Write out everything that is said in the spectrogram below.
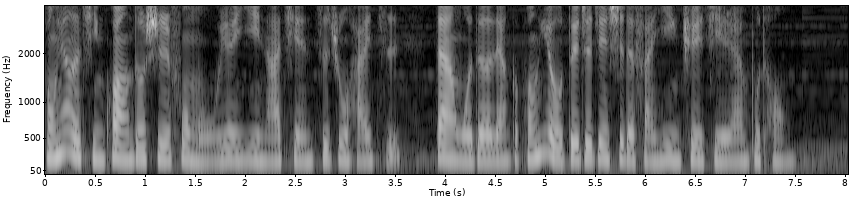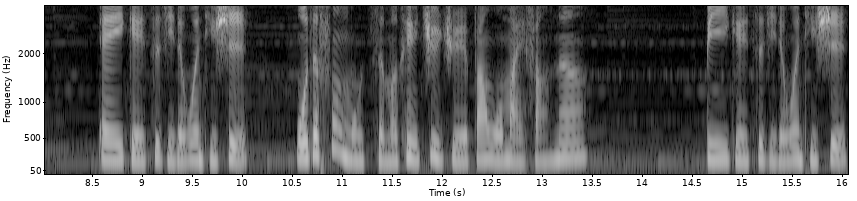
同样的情况都是父母不愿意拿钱资助孩子，但我的两个朋友对这件事的反应却截然不同。A 给自己的问题是：我的父母怎么可以拒绝帮我买房呢？B 给自己的问题是：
